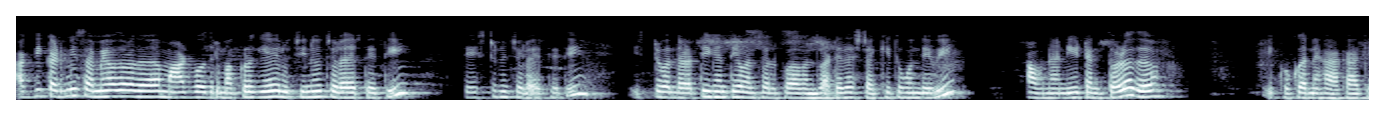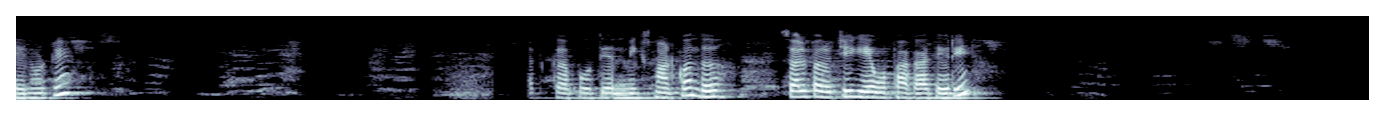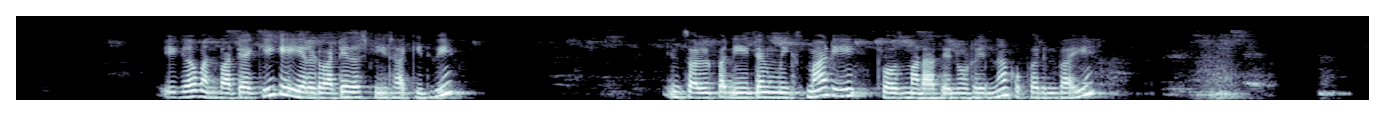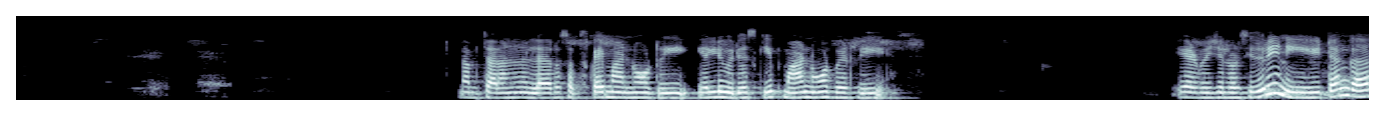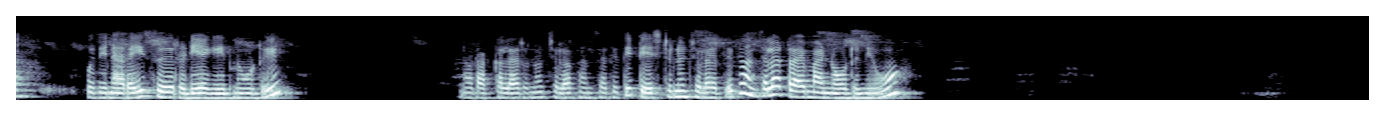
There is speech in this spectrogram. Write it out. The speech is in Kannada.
ಅಗ್ದಿ ಕಡಿಮೆ ಸಮಯದೊಳಗೆ ಮಾಡ್ಬೋದು ರೀ ಮಕ್ಕಳಿಗೆ ರುಚಿನೂ ಚಲೋ ಇರ್ತೈತಿ ಟೇಸ್ಟೂ ಚಲೋ ಇರ್ತೈತಿ. ಇಷ್ಟು ಒಂದು ಅಳತಿಗಂತೆ ಒಂದು ಸ್ವಲ್ಪ ಒಂದು ವಾಟೆದಷ್ಟು ಅಕ್ಕಿ ತೊಗೊಂಡೇವಿ. ಅವನ್ನ ನೀಟಾಗಿ ತೊಳೆದು ಈ ಕುಕ್ಕರ್ನಾಗ ಹಾಕಾತೀವಿ ನೋಡಿರಿ. ಅದಕ್ಕೆ ಪೂರ್ತಿ ಅದನ್ನ ಮಿಕ್ಸ್ ಮಾಡ್ಕೊಂಡು ಸ್ವಲ್ಪ ರುಚಿಗೆ ಉಪ್ಪು ಹಾಕತ್ತೇವೆ ರೀ. ಈಗ ಒಂದು ಬಾಟೆ ಅಕ್ಕಿಗೆ ಎರಡು ವಾಟೆದಷ್ಟು ನೀರು ಹಾಕಿದ್ವಿ. ಇನ್ನು ಸ್ವಲ್ಪ ನೀಟಾಗಿ ಮಿಕ್ಸ್ ಮಾಡಿ ಕ್ಲೋಸ್ ಮಾಡತ್ತೇವೆ ನೋಡಿರಿ ಇನ್ನು ಕುಕ್ಕರಿನ ಬಾಯಿ. ನಮ್ಮ ಚಾನಲ್ನ ಎಲ್ಲರೂ ಸಬ್ಸ್ಕ್ರೈಬ್ ಮಾಡಿ ನೋಡಿರಿ. ಎಲ್ಲಿ ವಿಡಿಯೋ ಸ್ಕಿಪ್ ಮಾಡಿ ನೋಡ್ಬೇಡ್ರಿ. ಎರಡು ವಿಜಲ್ ಹೊಡ್ಸಿದ್ರಿ ನೀಟಂಗೆ ಪುದೀನ ರೈಸ್ ರೆಡಿ ಆಗೈತೆ ನೋಡಿರಿ. ನೋಡಕ್ಕೆ ಕಲರೂ ಚಲೋ ಕಾಣಿಸತೈತಿ ಟೇಸ್ಟೂ ಚಲೋ ಇರ್ತೈತಿ, ಒಂದ್ಸಲ ಟ್ರೈ ಮಾಡಿ ನೋಡಿರಿ ನೀವು.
